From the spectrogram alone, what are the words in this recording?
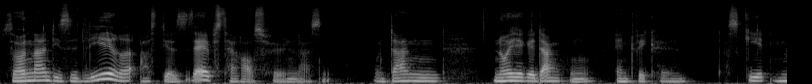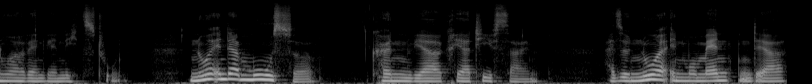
sondern diese Leere aus dir selbst herausfüllen lassen und dann neue Gedanken entwickeln. Das geht nur, wenn wir nichts tun. Nur in der Muße können wir kreativ sein. Also nur in Momenten der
